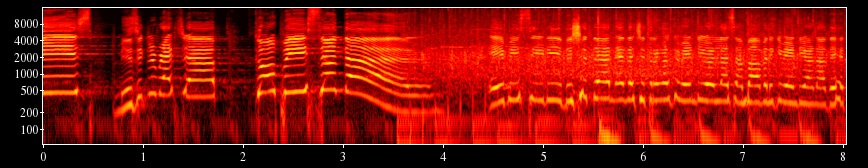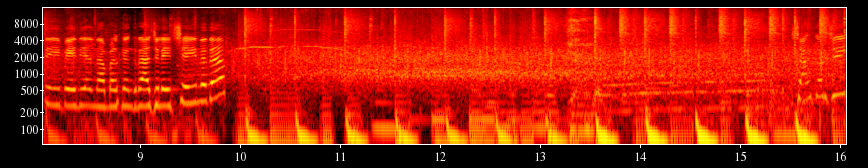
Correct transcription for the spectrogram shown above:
is Music Director Gopi Sundar. A B C D വിശുദ്ധൻ എന്ന ചിത്രങ്ങൾക്ക് വേണ്ടിയുള്ള സംഭാവനയ്ക്ക് വേണ്ടിയാണ് അദ്ദേഹത്തെ ഈ വേദിയിൽ നമ്മൾ കൺഗ്രാറ്റുലേറ്റ് ചെയ്യുന്നത് Shankarji,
